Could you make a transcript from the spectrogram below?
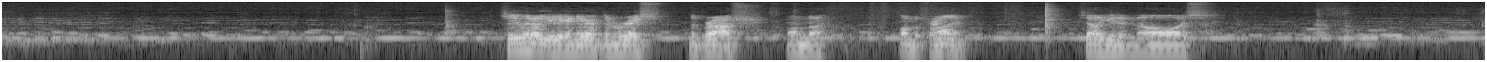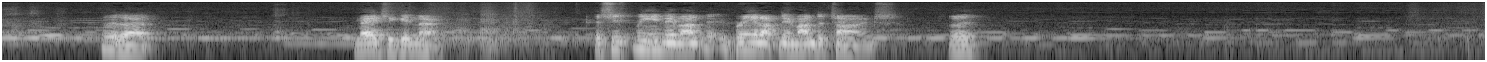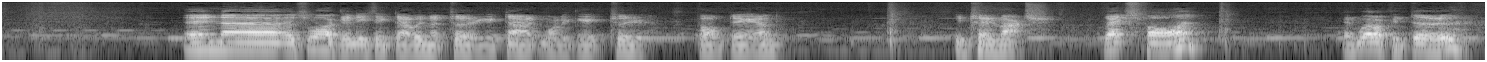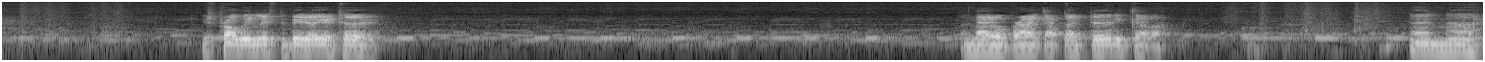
See when I get in there I can rest the brush on the on the frame. So I get a nice Look at that. Magic, isn't it? It's just bringing them bringing up them undertones. See? And uh, it's like anything though, isn't it too? You don't want to get too bogged down in too much. That's fine. And what I could do is probably lift a bit here too. And that'll break up that dirty colour. And uh,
